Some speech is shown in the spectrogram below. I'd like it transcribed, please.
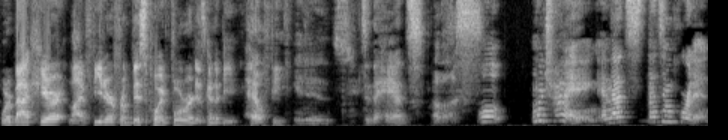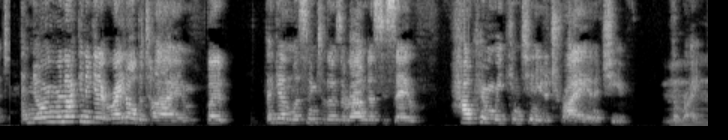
we're back here. Live theater from this point forward is gonna be healthy. It is. It's in the hands of us. Well, we're trying, and that's that's important. And knowing we're not going to get it right all the time, but again, listening to those around us to say, how can we continue to try and achieve the right?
